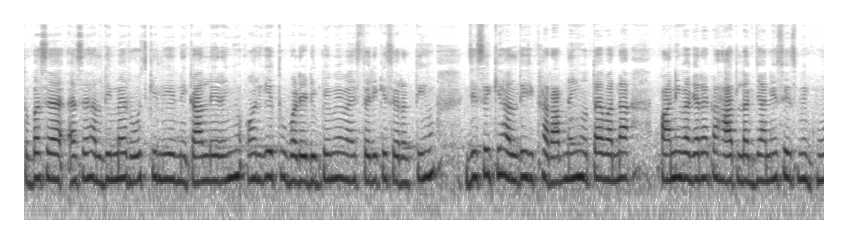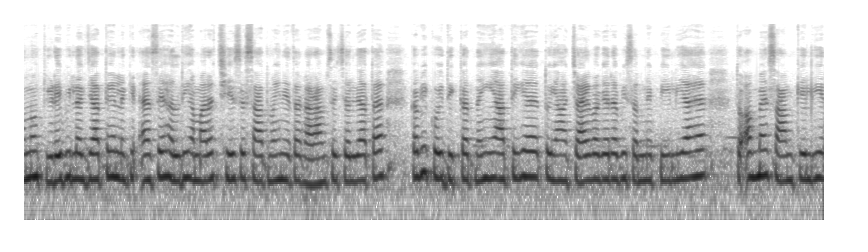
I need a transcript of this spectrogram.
तो बस ऐसे हल्दी मैं रोज़ के लिए निकाल ले रही हूँ और ये तो बड़े डिब्बे में मैं इस तरीके से रखती हूँ, जिससे कि हल्दी ख़राब नहीं होता है, वरना पानी वगैरह का हाथ लग जाने से इसमें घून और कीड़े भी लग जाते हैं, लेकिन ऐसे हल्दी हमारा छः से सात महीने तक आराम से चल जाता है। कभी कोई दिक्कत नहीं आती है तो यहाँ चाय वगैरह भी सबने पी लिया है। तो अब मैं शाम के लिए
